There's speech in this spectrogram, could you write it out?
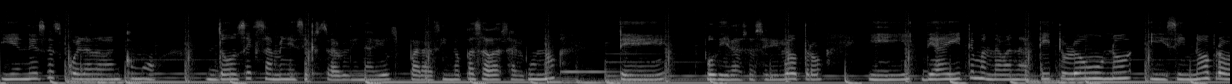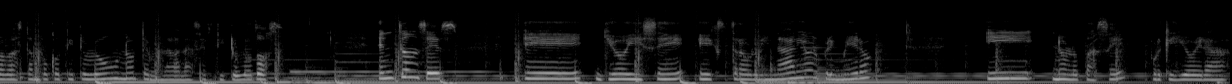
y en esa escuela daban como dos exámenes extraordinarios para si no pasabas alguno te pudieras hacer el otro y de ahí te mandaban a título 1 y si no aprobabas tampoco título 1 te mandaban a hacer título 2. Entonces eh, yo hice extraordinario el primero y no lo pasé porque yo era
